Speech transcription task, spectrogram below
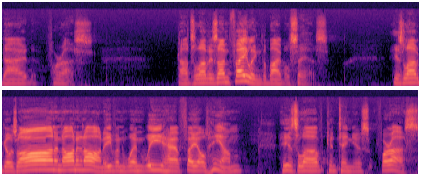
died for us. God's love is unfailing, the Bible says. His love goes on and on and on. Even when we have failed Him, His love continues for us.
